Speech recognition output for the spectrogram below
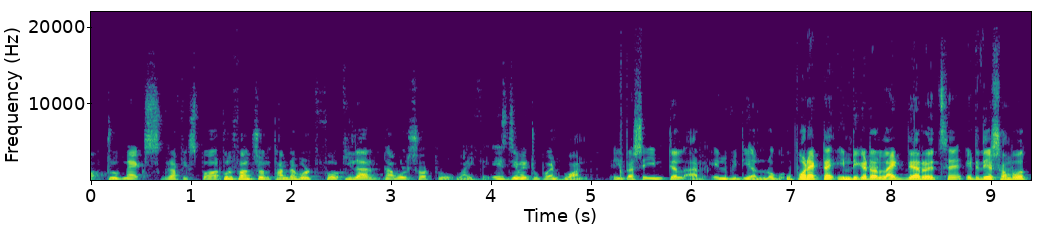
up to max graphics power full function thunderbolt four killer double shot pro wifi HDMI two point one এই পাশে ইন্টেল আর এনভিডিয়ার লোগো উপরে একটা ইন্ডিকেটর লাইট দেওয়া রয়েছে। এটা দিয়ে সম্ভবত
